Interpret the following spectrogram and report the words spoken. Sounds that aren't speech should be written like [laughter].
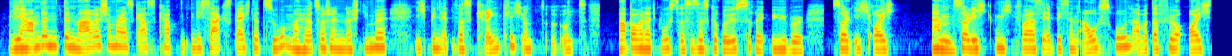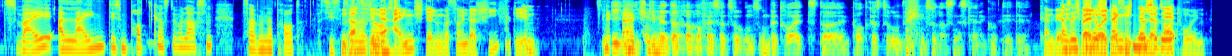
Wir haben den, den Mario schon mal als Gast gehabt und ich sage es gleich dazu, man hört es wahrscheinlich in der Stimme, ich bin etwas kränklich und, und habe aber nicht gewusst, was ist das größere Übel. Soll ich euch, ähm, soll ich mich quasi ein bisschen ausruhen, aber dafür euch zwei allein diesen Podcast überlassen? Das habe ich mir nicht traut. Was ist denn das, das für eine Einstellung? Was soll denn da schief gehen? Ich, ich, stimme der Frau Professor zu, uns unbetreut da im Podcast herumwischen zu lassen, ist keine gute Idee. Kann wer also die zwei Leute aus dem Bällebad so holen?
